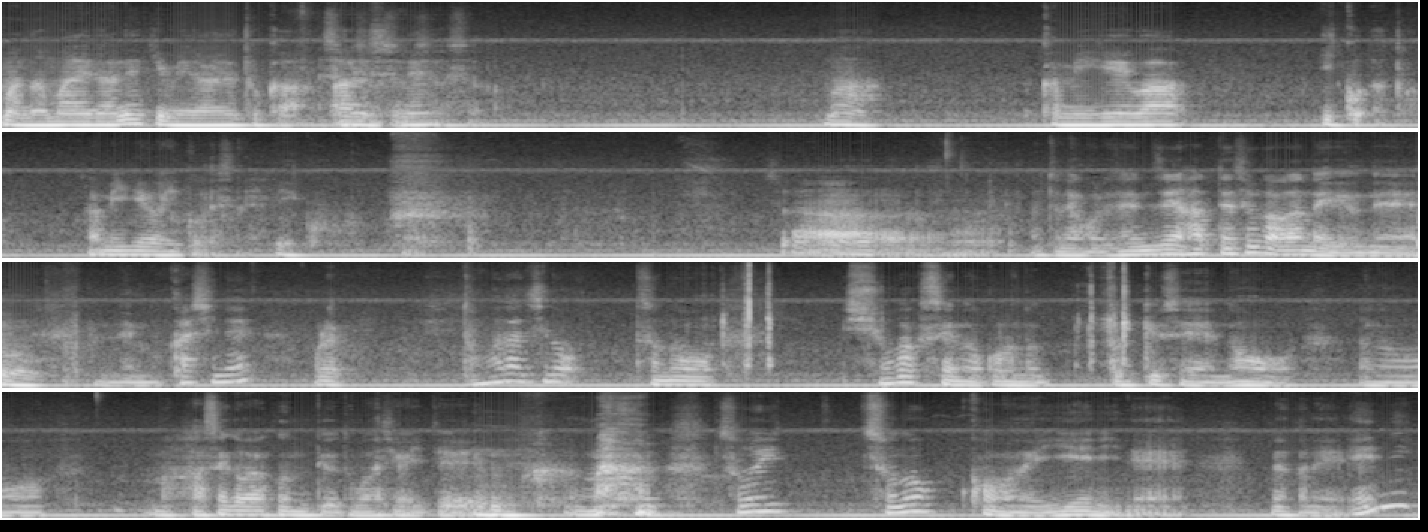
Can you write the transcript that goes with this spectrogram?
まあ名前がね決められるとかあるしねそうそう。そうそうまあ神ゲーはイコだと。神ゲーは1個ですね。イコじゃあとねこれ全然発展するか分かんないけどね。あ、うん。ね昔ね俺友達のその小学生の頃の同級生のあの、まあ、長谷川君っていう友達がいて、そういその子の、ね、家にねなんかねエニッ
